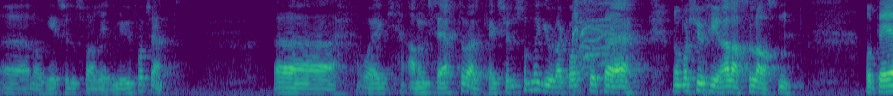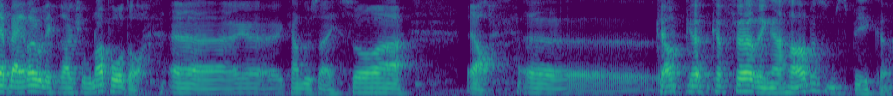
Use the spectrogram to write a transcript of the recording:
eh, noe jeg synes var rimelig ufortjent. Eh, og jeg annonserte vel hva jeg syns om det gule kortet til nummer 24, Lasse Larsen. Og det ble det jo litt reaksjoner på, da, eh, kan du si. Så eh, ja. eh, Hva, ja. hva, hva føringer har du som speaker?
